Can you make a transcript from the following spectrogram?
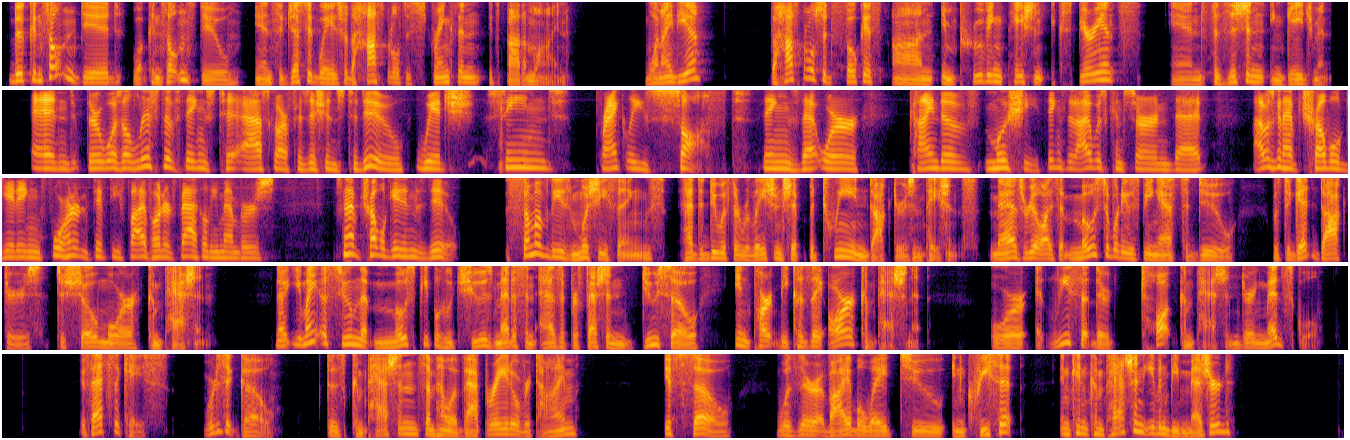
The consultant did what consultants do and suggested ways for the hospital to strengthen its bottom line. One idea the hospital should focus on improving patient experience and physician engagement. And there was a list of things to ask our physicians to do, which seemed frankly soft, things that were kind of mushy, things that I was concerned that I was going to have trouble getting 450, 500 faculty members. I was going to have trouble getting them to do. Some of these mushy things had to do with the relationship between doctors and patients. Maz realized that most of what he was being asked to do was to get doctors to show more compassion. Now, you might assume that most people who choose medicine as a profession do so in part because they are compassionate, or at least that they're taught compassion during med school. If that's the case, where does it go? Does compassion somehow evaporate over time? If so, was there a viable way to increase it? And can compassion even be measured?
